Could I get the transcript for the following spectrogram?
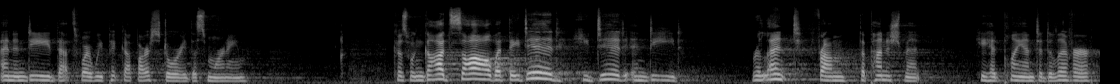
And indeed, that's where we pick up our story this morning. Because when God saw what they did, he did indeed relent from the punishment he had planned to deliver.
